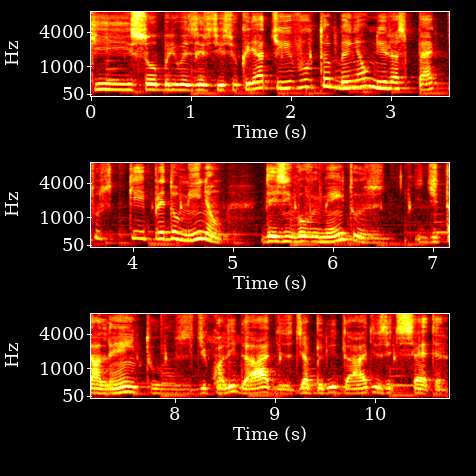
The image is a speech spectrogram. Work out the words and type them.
que sobre o exercício criativo também é unir aspectos que predominam desenvolvimentos de talentos, de qualidades, de habilidades, etc.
